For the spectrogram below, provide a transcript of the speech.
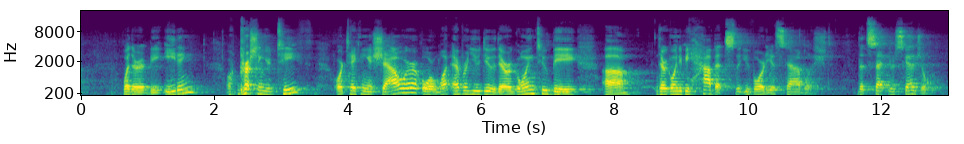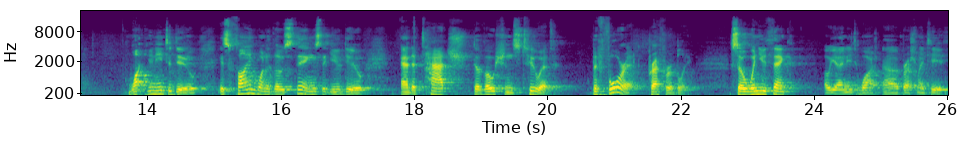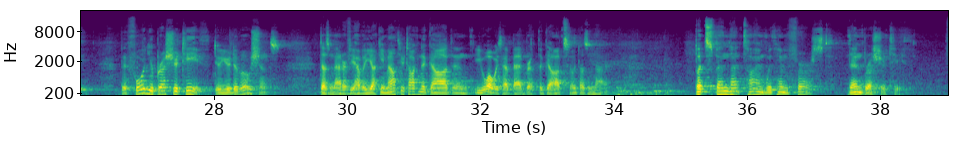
whether it be eating or brushing your teeth or taking a shower or whatever you do. There are going to be, um, there are going to be habits that you've already established that set your schedule. What you need to do is find one of those things that you do and attach devotions to it, before it, preferably. So when you think, oh, yeah, I need to wash, uh, brush my teeth, before you brush your teeth, do your devotions. Doesn't matter if you have a yucky mouth, you're talking to God, and you always have bad breath to God, so it doesn't matter. But spend that time with Him first, then brush your teeth.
